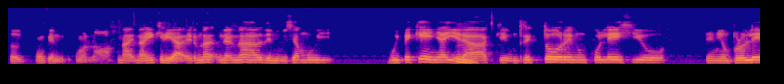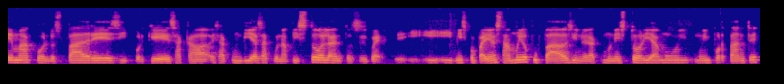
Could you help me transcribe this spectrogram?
Como que, como no, nadie, quería, era una, una, denuncia muy, muy pequeña y era mm. que un rector en un colegio tenía un problema con los padres y porque sacaba, un día sacó una pistola, entonces, bueno, y, y, mis compañeros estaban muy ocupados y no era como una historia muy, muy importante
